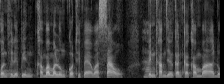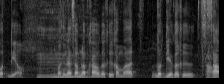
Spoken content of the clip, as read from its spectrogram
คนฟิลิปปินส์คำว่า malungkot ที่แปลว่าเศร้าค่ะเป็นคำเดียวกันกับคำว่าโดดเดี่ยวอืม เพราะฉะนั้นสำหรับเขาก็คือคำว่าโดดเดี่ยวก็คือเศร้า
